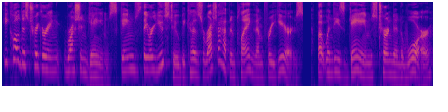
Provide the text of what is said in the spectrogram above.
He called this triggering Russian games, games they were used to because Russia had been playing them for years. But when these games turned into war.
